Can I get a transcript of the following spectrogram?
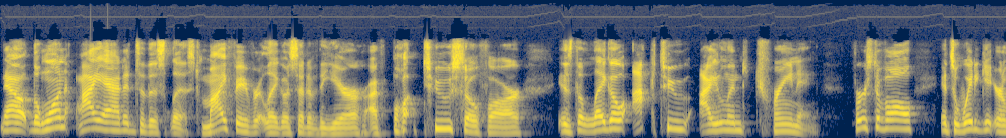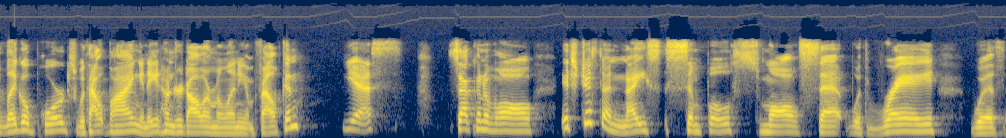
Now, the one I added to this list, my favorite Lego set of the year, I've bought two so far, is the Lego Ahch-To Island Training. First of all, it's a way to get your Lego Porgs without buying an $800 Millennium Falcon. Yes. Second of all, it's just a nice, simple, small set with Rey, with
